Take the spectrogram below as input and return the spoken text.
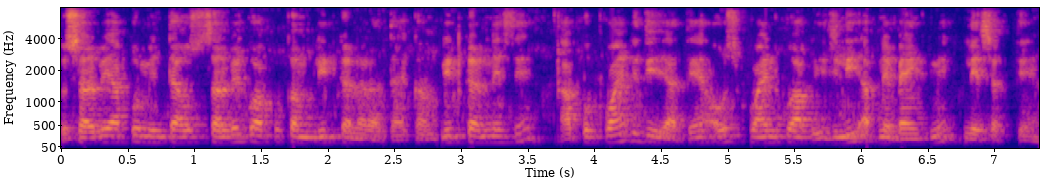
तो सर्वे आपको मिलता है, उस सर्वे को आपको कंप्लीट करना रहता है। कंप्लीट करने से आपको पॉइंट दिए जाते हैं और उस पॉइंट को आप इजिली अपने बैंक में ले सकते हैं।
